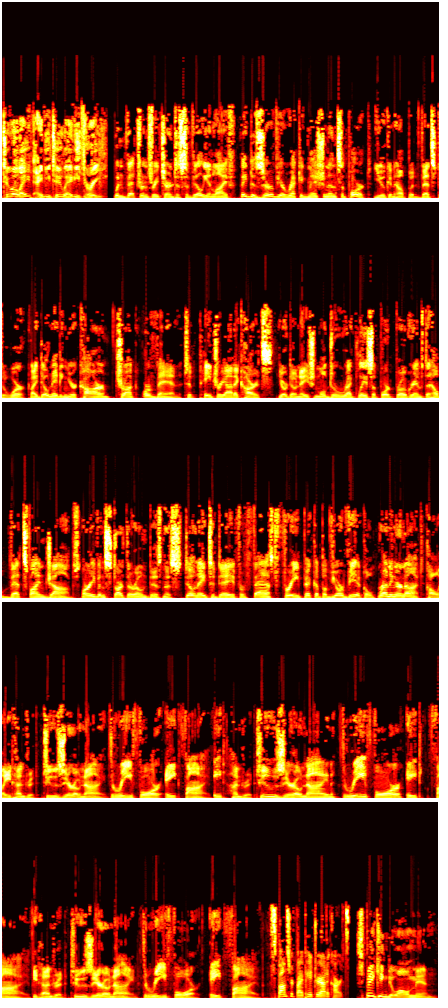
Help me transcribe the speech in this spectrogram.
769-208-8283. When veterans return to civilian life, they deserve your recognition and support. You can help put vets to work by donating your car, truck, or van to Patriotic Hearts. Your donation will directly support programs to help vets find jobs or even start their own business. Donate today for fast, free pickup of your vehicle, running or not. Call 800 209 3485. 800 209 3485. 800 209 3485. Sponsored by Patriotic Hearts. Speaking to all men.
